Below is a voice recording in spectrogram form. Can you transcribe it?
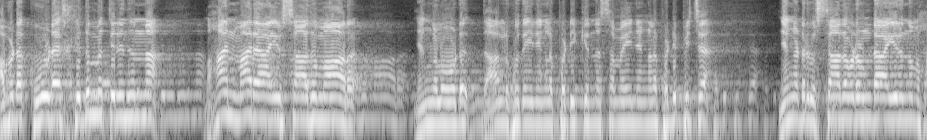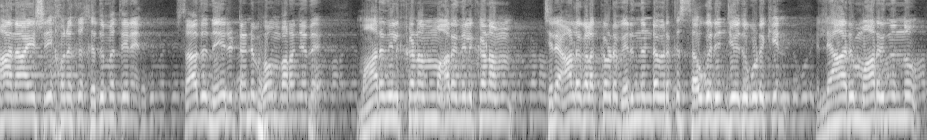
അവിടെ കൂടെ ഹിദ്മത്തിന് നിന്ന മഹാന്മാരായ സാധുമാർ ഞങ്ങളോട് ദാൽഹുദൈ ഞങ്ങൾ പഠിക്കുന്ന സമയം ഞങ്ങളെ പഠിപ്പിച്ച ഞങ്ങളുടെ ഒരു ഉസ്താദ് അവിടെ ഉണ്ടായിരുന്നു മഹാനായ ഷെയ്ഖുനക്ക് ഹിദ്മത്തിന് ഉസ്താദ് നേരിട്ട് അനുഭവം പറഞ്ഞത് മാറി നിൽക്കണം മാറി നിൽക്കണം. ചില ആളുകളൊക്കെ അവിടെ വരുന്നുണ്ട് അവർക്ക് സൗകര്യം ചെയ്തു കൊടുക്കിൻ. എല്ലാവരും മാറി നിന്നു.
